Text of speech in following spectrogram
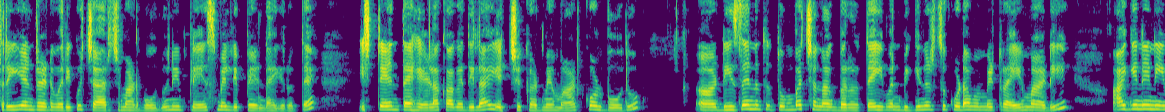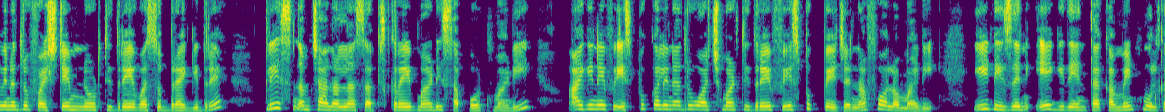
ತ್ರೀ ಹಂಡ್ರೆಡ್ವರೆಗೂ ಚಾರ್ಜ್ ಮಾಡ್ಬೋದು. ನಿಮ್ಮ ಪ್ಲೇಸ್ ಮೇಲೆ ಡಿಪೆಂಡ್ ಆಗಿರುತ್ತೆ. ಇಷ್ಟೇ ಅಂತ ಹೇಳೋಕ್ಕಾಗೋದಿಲ್ಲ, ಹೆಚ್ಚು ಕಡಿಮೆ ಮಾಡ್ಕೊಳ್ಬೋದು. ಡಿಸೈನ್ ಅಂತೂ ತುಂಬ ಚೆನ್ನಾಗಿ ಬರುತ್ತೆ. ಈವನ್ ಬಿಗಿನರ್ಸು ಕೂಡ ಒಮ್ಮೆ ಟ್ರೈ ಮಾಡಿ. ಹಾಗೆಯೇ ನೀವೇನಾದರೂ ಫಸ್ಟ್ ಟೈಮ್ ನೋಡ್ತಿದ್ರೆ ಹೊಸಬ್ರಾಗಿದ್ದರೆ ಪ್ಲೀಸ್ ನಮ್ಮ ಚಾನಲ್ನ ಸಬ್ಸ್ಕ್ರೈಬ್ ಮಾಡಿ ಸಪೋರ್ಟ್ ಮಾಡಿ. ಹಾಗೆಯೇ ಫೇಸ್ಬುಕ್ಕಲ್ಲಿ ಏನಾದರೂ ವಾಚ್ ಮಾಡ್ತಿದ್ರೆ ಫೇಸ್ಬುಕ್ ಪೇಜನ್ನು ಫಾಲೋ ಮಾಡಿ. ಈ ಡಿಸೈನ್ ಹೇಗಿದೆ ಅಂತ ಕಮೆಂಟ್ ಮೂಲಕ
